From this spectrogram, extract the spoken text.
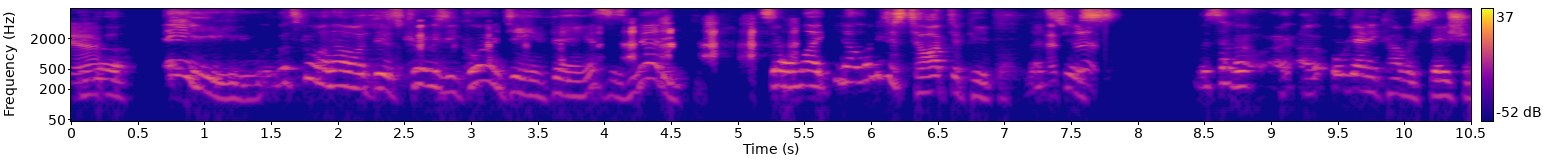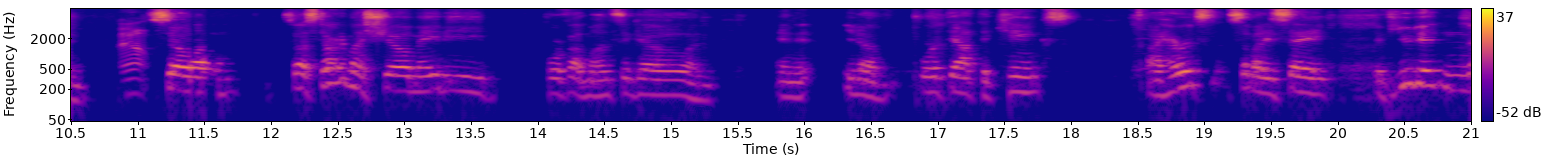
Yeah. and go, hey, what's going on with this crazy quarantine thing? This is nutty. so I'm like, you know, let me just talk to people. Let's That's it. just let's have an organic conversation. Yeah. So, um, so I started my show maybe four or five months ago, and and it, you know, worked out the kinks. I heard somebody say, if you didn't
